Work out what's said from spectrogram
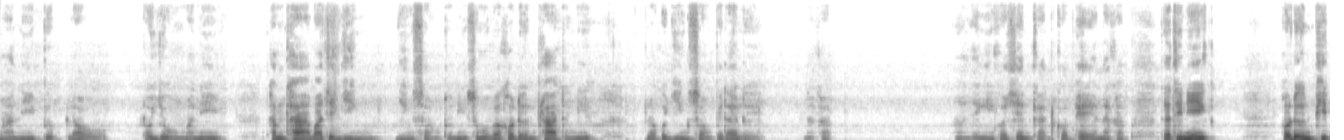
มานี่ปึ๊บเราเราโยงมานี่ทำท่าว่าจะยิงยิงสองตัวนี้ สมมุติว่าเขาเดินพลาดอย่างนี้ เราก็ยิงสองไปได้เลยนะครับอย่างนี้ก็เช่นกันก็แพ้นะครับ แต่ทีนี้เขาเดินผิด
